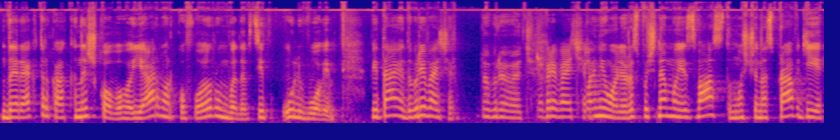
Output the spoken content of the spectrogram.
директорка книжкового ярмарку форум видавців у Львові. Вітаю, добрий вечір. Добрий вечір. Добрий вечір. Пані Олі, розпочнемо із вас, тому що насправді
